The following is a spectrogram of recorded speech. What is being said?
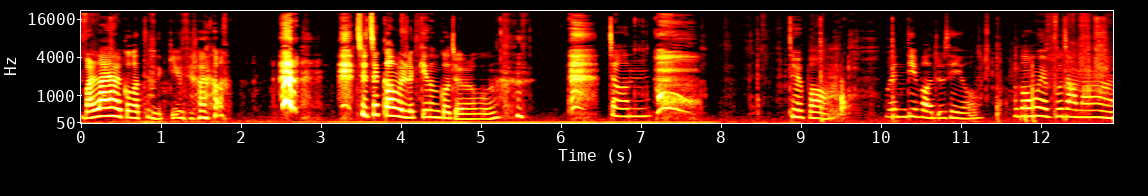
말라야 할 것 같은 느낌이 들어요. 죄책감을 느끼는 거죠, 여러분. 짠. 대박. 웬디 봐주세요. 너무 예쁘잖아.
